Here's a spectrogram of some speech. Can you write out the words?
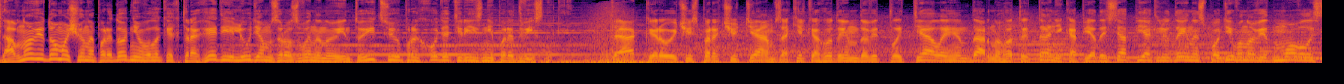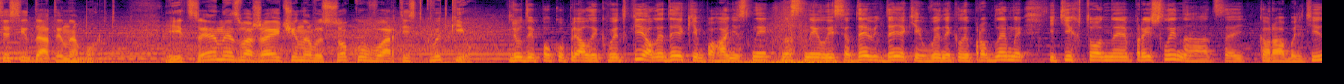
Давно відомо, що напередодні великих трагедій людям з розвиненою інтуїцією приходять різні передвісники. Так, керуючись передчуттям, за кілька годин до відплиття легендарного Титаніка 55 людей несподівано відмовилися сідати на борт. І це незважаючи на високу вартість квитків. Люди покупляли квитки, але деяким погані сни наснилися, де- деяких виникли проблеми. І ті, хто не прийшли на цей корабль, ті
